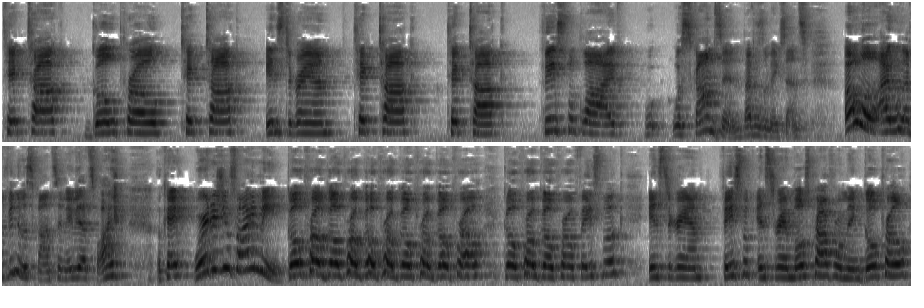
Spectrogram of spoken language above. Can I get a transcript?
TikTok, GoPro, TikTok, Instagram, TikTok, TikTok, Facebook Live, w- Wisconsin. That doesn't make sense. Oh, well, I, have been to Wisconsin. Maybe that's why. Okay. Where did you find me? GoPro, GoPro, GoPro, GoPro, GoPro, GoPro, GoPro, Facebook, Instagram, Facebook, Instagram, most powerful woman, GoPro,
